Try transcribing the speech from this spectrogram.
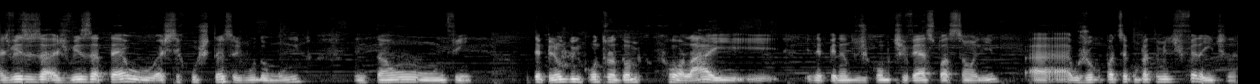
às vezes, às vezes até o, as circunstâncias mudam muito. Então, enfim, dependendo do encontro randômico que rolar e, e, e, dependendo de como tiver a situação ali, a, o jogo pode ser completamente diferente, né?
